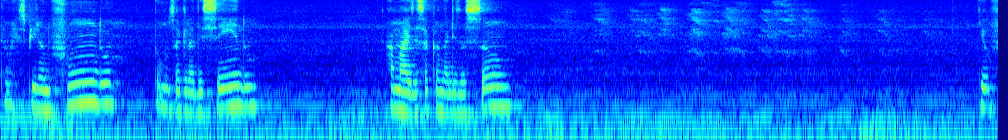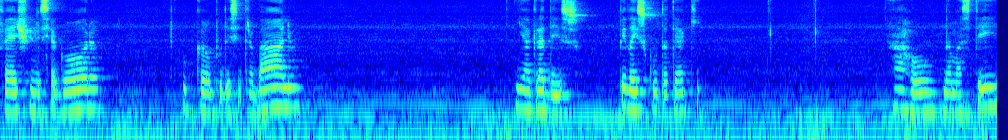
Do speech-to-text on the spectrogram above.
Então, respirando fundo, vamos agradecendo a mais essa canalização. Eu fecho nesse agora o campo desse trabalho e agradeço pela escuta até aqui. Arro, namastê.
